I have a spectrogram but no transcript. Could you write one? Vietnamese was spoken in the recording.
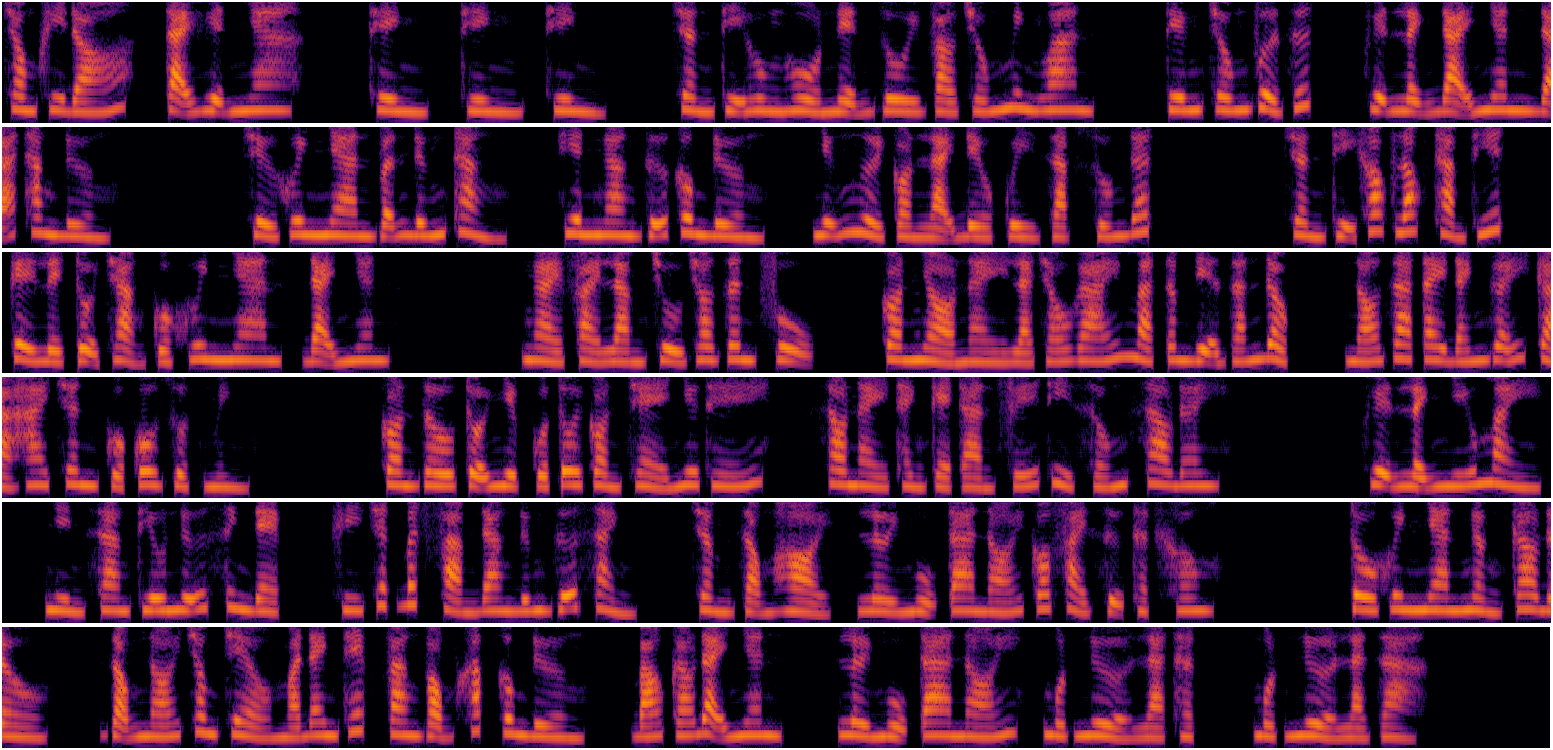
Trong khi đó, tại huyện Nha, thình, thình, thình, Trần Thị Hùng hồ nện rùi vào chống Minh Oan, tiếng chống vừa dứt, huyện lệnh đại nhân đã thăng đường. Trừ Khuynh Nhan vẫn đứng thẳng, hiên ngang giữa công đường, những người còn lại đều quỳ dạp xuống đất. Trần Thị khóc lóc thảm thiết, kể lể tội trạng của Khuynh Nhan, đại nhân. Ngài phải làm chủ cho dân phụ, con nhỏ này là cháu gái mà tâm địa rắn độc, nó ra tay đánh gãy cả hai chân của cô ruột mình. Con dâu tội nghiệp của tôi còn trẻ như thế, sau này thành kẻ tàn phế thì sống sao đây? Huyện lệnh nhíu mày, nhìn sang thiếu nữ xinh đẹp, khí chất bất phàm đang đứng giữa sảnh, trầm giọng hỏi, lời mụ ta nói có phải sự thật không? Tô Khuynh Nhan ngẩng cao đầu, giọng nói trong trẻo mà đanh thép vang vọng khắp công đường, báo cáo đại nhân, lời mụ ta nói, một nửa là thật, một nửa là giả.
